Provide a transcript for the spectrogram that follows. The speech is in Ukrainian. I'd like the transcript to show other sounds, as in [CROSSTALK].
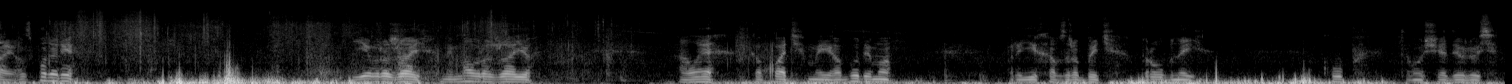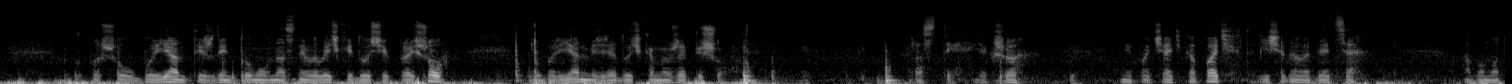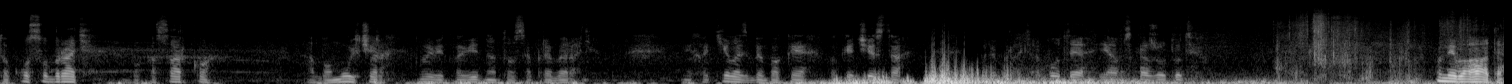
Вітаю, господарі. Є врожай, нема врожаю, але копати ми його будемо. Приїхав зробити пробний куб, тому що я дивлюсь, пішов бур'ян. Тиждень тому у нас невеличкий дощик пройшов, і бур'ян між рядочками вже пішов рости. Якщо не почати копати, тоді ще доведеться або мотокосу брати, або косарку, або мульчер, ну і відповідно то все прибирати. Не хотілося б, поки, поки чисто прибрати. Роботи, я вам скажу, тут небагато.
